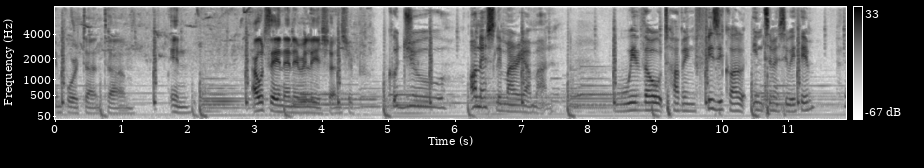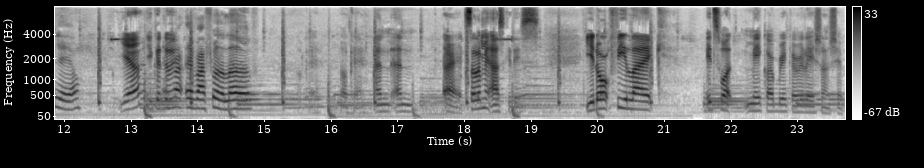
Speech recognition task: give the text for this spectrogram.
important um, in I would say in any relationship. Could you honestly marry a man without having physical intimacy with him? Yeah. Yeah, you could do If it. I, if I feel the love, Okay, okay, and and all right. So let me ask you this: You don't feel like it's what make or break a relationship?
